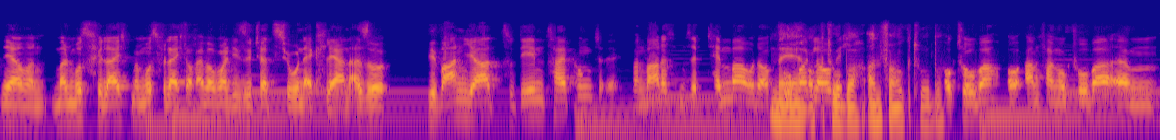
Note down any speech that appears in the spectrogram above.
Ja, man, man muss vielleicht, man muss vielleicht auch einfach mal die Situation erklären. Also wir waren ja zu dem Zeitpunkt, äh, wann war das? Im September oder Oktober, nee, glaube ich? Anfang Oktober. Oktober, Anfang Oktober. Ähm,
